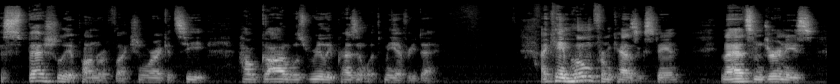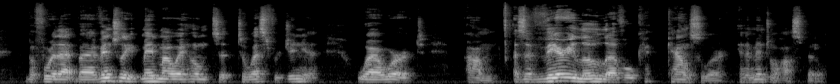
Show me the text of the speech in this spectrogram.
especially upon reflection, where I could see how God was really present with me every day. I came home from Kazakhstan, and I had some journeys before that, but I eventually made my way home to, to West Virginia, where I worked um, as a very low level c- counselor in a mental hospital.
